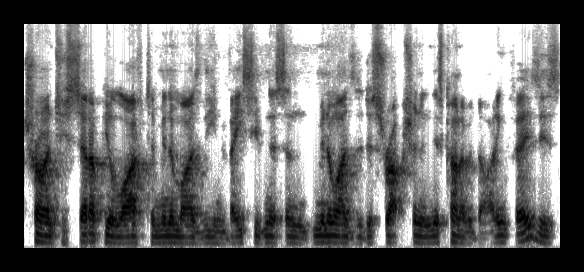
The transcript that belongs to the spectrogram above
trying to set up your life to minimize the invasiveness and minimize the disruption in this kind of a dieting phase is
